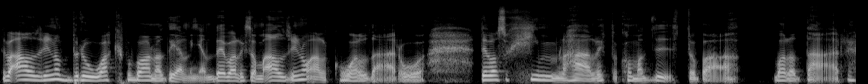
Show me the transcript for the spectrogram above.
det var aldrig något bråk på barnavdelningen. Det var liksom aldrig någon alkohol där. Och det var så himla härligt att komma dit och bara vara där.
